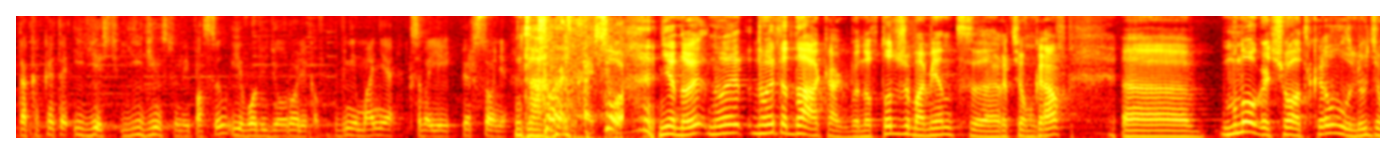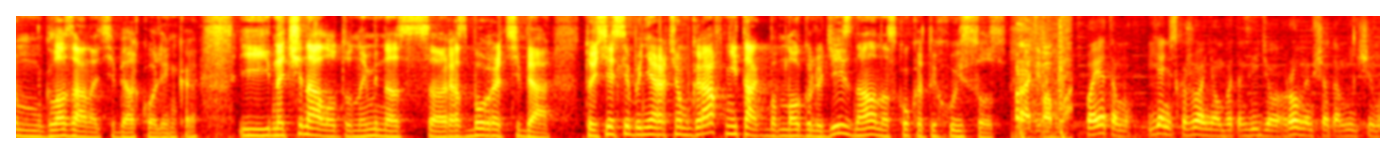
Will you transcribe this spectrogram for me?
так как это и есть единственный посыл его видеороликов. Внимание к своей персоне. Да. Не, ну, э- ну, э- ну это да, как бы, но в тот же момент Артем Граф э, много чего открыл людям глаза на тебя, Коленька. И начинал вот он именно с разбора тебя. То есть, если бы не Артем Граф, не так бы много людей знало, насколько ты хуесос. Поэтому я не скажу о нем в этом видео ровным счетом ничего.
